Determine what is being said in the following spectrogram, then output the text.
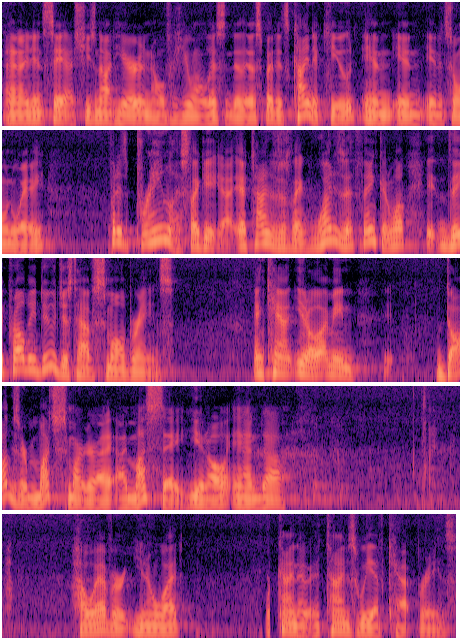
and I didn't say that. She's not here, and hopefully she won't listen to this, but it's kind of cute in, in, in its own way. But it's brainless. Like at times it's just like, what is it thinking? Well, it, they probably do just have small brains. And can't, you know, I mean, dogs are much smarter, I, I must say, you know, and uh, however, you know what? We're kind of, at times we have cat brains.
